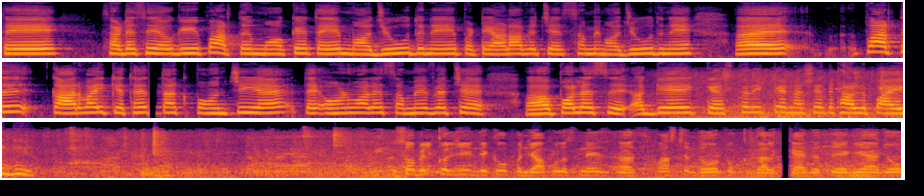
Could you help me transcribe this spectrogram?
ਤੇ ਸਾਡੇ ਸਹਿਯੋਗੀ ਭਾਰਤ ਮੌਕੇ ਤੇ ਮੌਜੂਦ ਨੇ। ਪਟਿਆਲਾ ਵਿੱਚ ਇਸ ਸਮੇਂ ਮੌਜੂਦ ਨੇ। ਭਾਰਤ ਕਾਰਵਾਈ ਕਿੱਥੇ ਤੱਕ ਪਹੁੰਚੀ ਹੈ ਤੇ ਆਉਣ ਵਾਲੇ ਸਮੇਂ ਵਿੱਚ ਪੁਲਿਸ ਅੱਗੇ ਕਿਸ ਤਰੀਕੇ ਨਸ਼ੇ ਤੇ ਠੱਲ ਪਾਏਗੀ? ਸੋ ਬਿਲਕੁਲ ਜੀ, ਦੇਖੋ, ਪੰਜਾਬ ਪੁਲਿਸ ਨੇ ਸਪਸ਼ਟ ਦੋ ਟੁਕ ਗੱਲ ਕਹਿ ਦਿੱਤੀ ਹੈਗੀ ਜੋ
